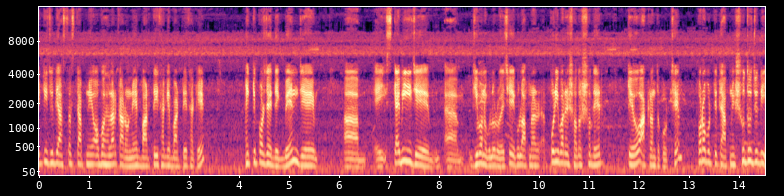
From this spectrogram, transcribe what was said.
এটি যদি আস্তে আস্তে আপনি অবহেলার কারণে বাড়তেই থাকে বাড়তেই থাকে, একটি পর্যায়ে দেখবেন যে এই স্ক্যাবি যে জীবাণুগুলো রয়েছে, এগুলো আপনার পরিবারের সদস্যদের কেউ আক্রান্ত করছে। পরবর্তীতে আপনি শুধু যদি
